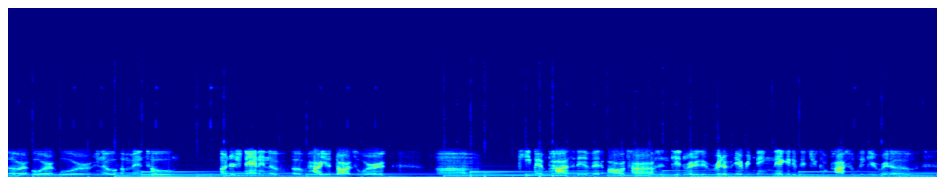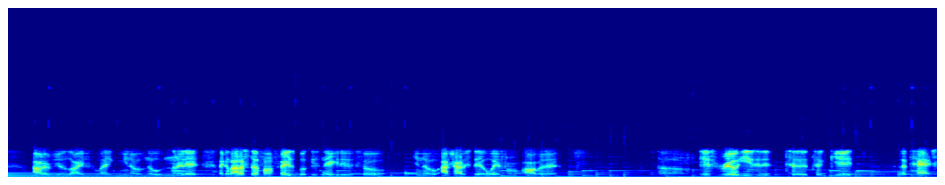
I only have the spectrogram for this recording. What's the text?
or or or you know a mental understanding of, of how your thoughts work, um, keeping positive at all times, and getting rid of rid of everything negative that you can possibly get rid of out of your life. Like you know, no none of that. Like a lot of stuff on Facebook is negative, so you know I try to stay away from all of that. Um, it's real easy to, to to get attached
